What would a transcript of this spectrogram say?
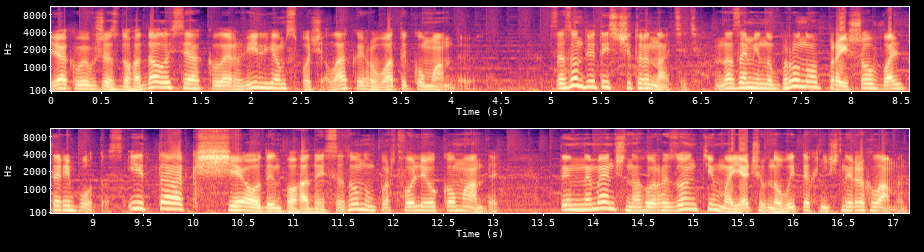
Як ви вже здогадалися, Клер Вільямс почала керувати командою. Сезон 2013. На заміну Бруно прийшов Вальтері Ботас. І так ще один поганий сезон у портфоліо команди. Тим не менш на горизонті маячив новий технічний регламент.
